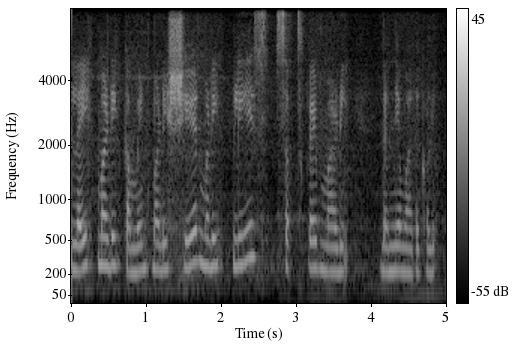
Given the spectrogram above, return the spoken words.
ಲೈಕ್ ಮಾಡಿ, ಕಮೆಂಟ್ ಮಾಡಿ, ಶೇರ್ ಮಾಡಿ, ಪ್ಲೀಸ್ ಸಬ್ಸ್ಕ್ರೈಬ್ ಮಾಡಿ. ಧನ್ಯವಾದಗಳು.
